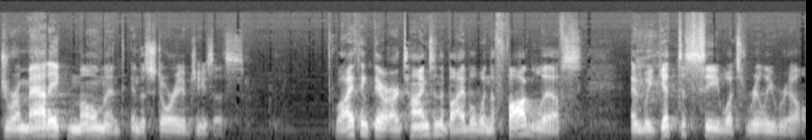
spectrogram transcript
dramatic moment in the story of Jesus? Well, I think there are times in the Bible when the fog lifts and we get to see what's really real,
